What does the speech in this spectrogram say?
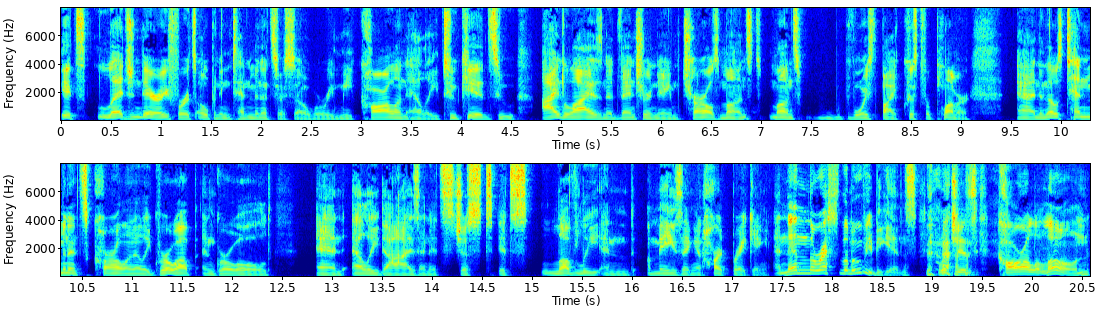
it's legendary for its opening 10 minutes or so, where we meet Carl and Ellie, two kids who idolize an adventurer named Charles Muntz, Muntz, voiced by Christopher Plummer. And in those 10 minutes, Carl and Ellie grow up and grow old, and Ellie dies, and it's just, it's lovely and amazing and heartbreaking. And then the rest of the movie begins, which is Carl alone,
